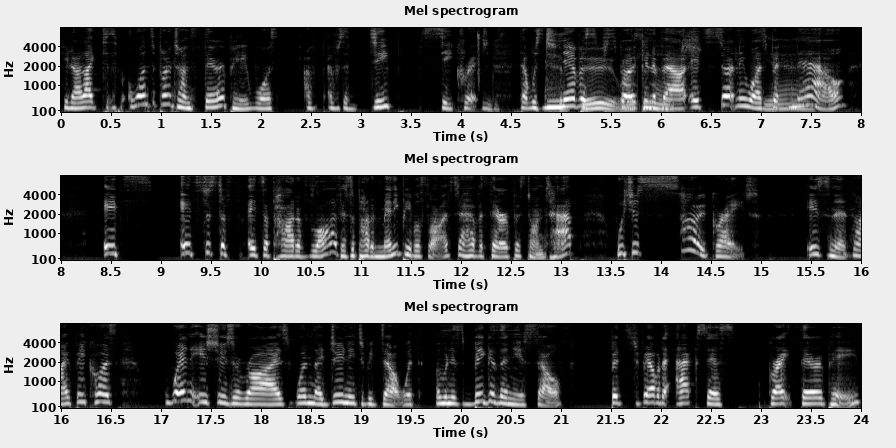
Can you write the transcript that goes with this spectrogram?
You know, like once upon a time, therapy was a, it was a deep secret that was Taboo, never spoken about. It? it? certainly was, yeah. but now it's it's just a it's a part of life. It's a part of many people's lives to have a therapist on tap, which is so great, isn't it? Like because when issues arise, when they do need to be dealt with, I mean, it's bigger than yourself, but to be able to access great therapy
